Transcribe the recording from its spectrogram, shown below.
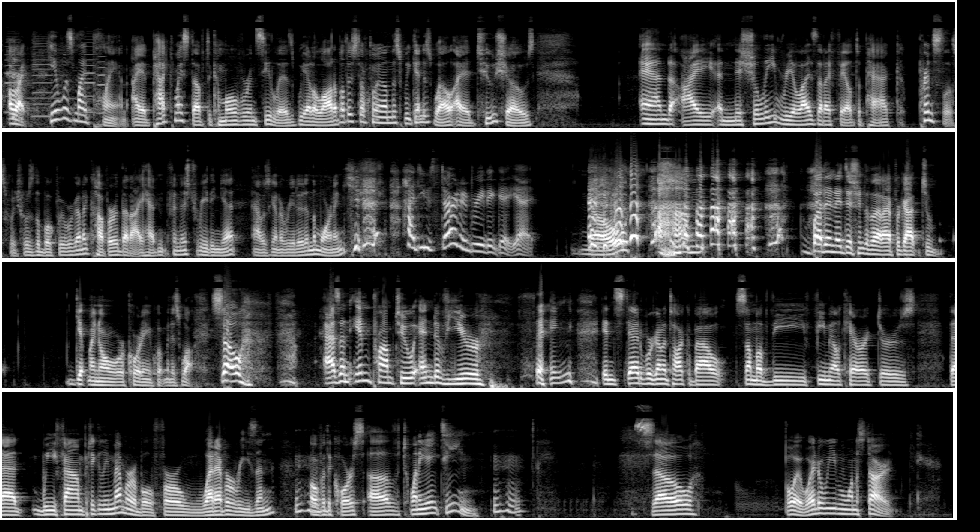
All right, here was my plan. I had packed my stuff to come over and see Liz. We had a lot of other stuff going on this weekend as well. I had two shows. And I initially realized that I failed to pack Princeless, which was the book we were going to cover that I hadn't finished reading yet. I was going to read it in the morning. Had you started reading it yet? No. um, but in addition to that, I forgot to get my normal recording equipment as well. So, as an impromptu end of year thing, instead, we're going to talk about some of the female characters that we found particularly memorable for whatever reason mm-hmm. over the course of 2018. Mm-hmm. So, boy, where do we even want to start?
